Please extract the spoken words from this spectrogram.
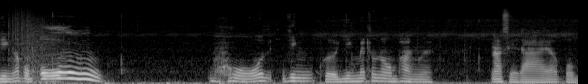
ยิงครับผมโอ้ โอ้โห ยิงเผลอยิงเมโทรโนมพังเลย น่าเสียดายครับผม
